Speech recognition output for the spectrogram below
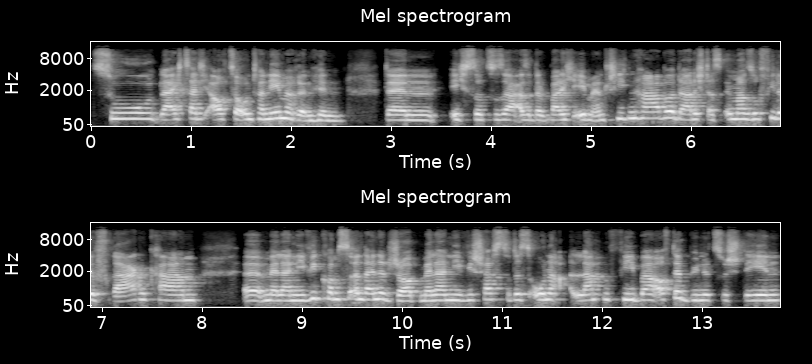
zu gleichzeitig auch zur Unternehmerin hin. Denn ich sozusagen, also weil ich eben entschieden habe, dadurch, dass immer so viele Fragen kamen, äh, Melanie, wie kommst du an deinen Job? Melanie, wie schaffst du das ohne Lampenfieber auf der Bühne zu stehen?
